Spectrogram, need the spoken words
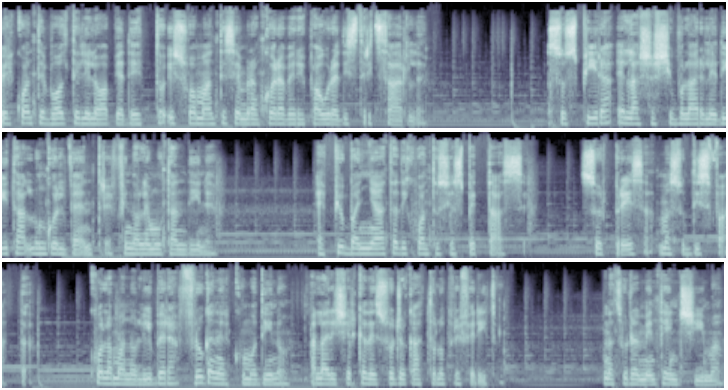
per quante volte glielo abbia detto, il suo amante sembra ancora avere paura di strizzarle. Sospira e lascia scivolare le dita lungo il ventre fino alle mutandine. È più bagnata di quanto si aspettasse, sorpresa ma soddisfatta. Con la mano libera fruga nel comodino alla ricerca del suo giocattolo preferito. Naturalmente è in cima.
